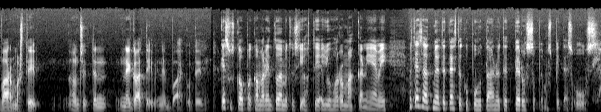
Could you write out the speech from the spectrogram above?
varmasti on sitten negatiivinen vaikutin. Keskuskauppakamarin toimitusjohtaja Juho Romakkaniemi, mitä sä oot mieltä tästä, kun puhutaan nyt, että perussopimus pitäisi uusia?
